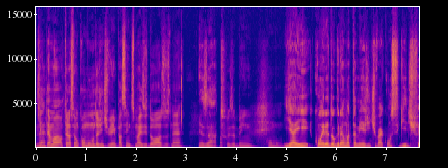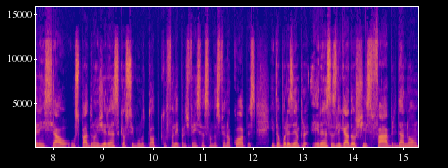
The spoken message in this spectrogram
Que né? é até uma alteração comum da gente ver em pacientes mais idosos, né? Exato. Uma coisa bem comum. E aí, com o heredograma também a gente vai conseguir diferenciar os padrões de herança, que é o segundo tópico que eu falei para diferenciação das fenocópias. Então, por exemplo, heranças ligadas ao X, Fabry, Danon.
